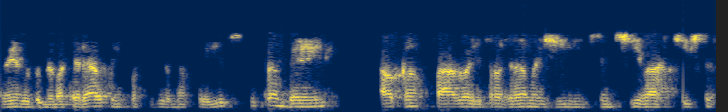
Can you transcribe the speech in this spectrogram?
venda do meu material, tenho conseguido manter isso e também alcançado aí programas de incentivo a artistas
